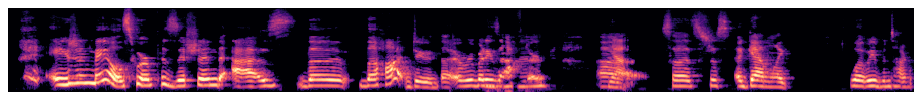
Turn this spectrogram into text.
Asian males who are positioned as the the hot dude that everybody's mm-hmm. after. Uh, yeah. So it's just again like what we've been talking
